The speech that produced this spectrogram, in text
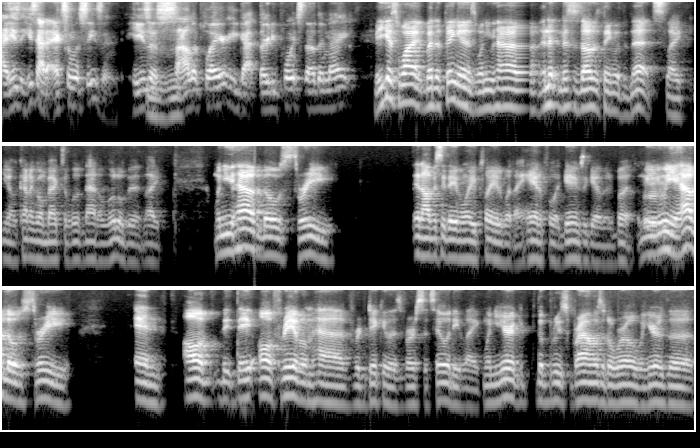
He's, he's had an excellent season. He's a mm-hmm. solid player. He got 30 points the other night. He gets why, but the thing is, when you have, and this is the other thing with the Nets, like you know, kind of going back to that a little bit, like when you have those three, and obviously they've only played what a handful of games together, but when, mm-hmm. when you have those three, and all they, they all three of them have ridiculous versatility. Like when you're the Bruce Browns of the world, when you're the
